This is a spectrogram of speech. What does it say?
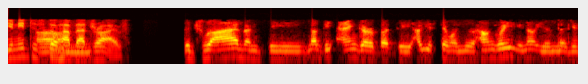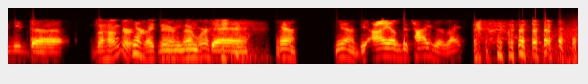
you need to still have that Um, drive. the drive and the not the anger, but the how you say when you're hungry. You know, you you need the The hunger yeah, right there. You That need works. the- yeah, yeah, the eye of the tiger, right?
